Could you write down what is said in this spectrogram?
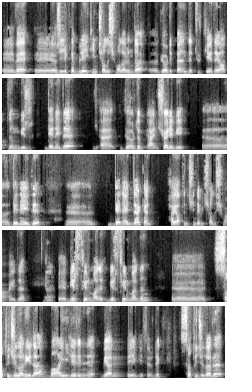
Ee, ve e, özellikle Blake'in çalışmalarında e, gördük. Ben de Türkiye'de yaptığım bir deneyde e, gördüm. Yani şöyle bir e, deneydi. E, deney derken hayatın içinde bir çalışmaydı. Evet. E, bir firma bir firmanın e, satıcılarıyla bayilerini bir araya getirdik. Satıcıları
